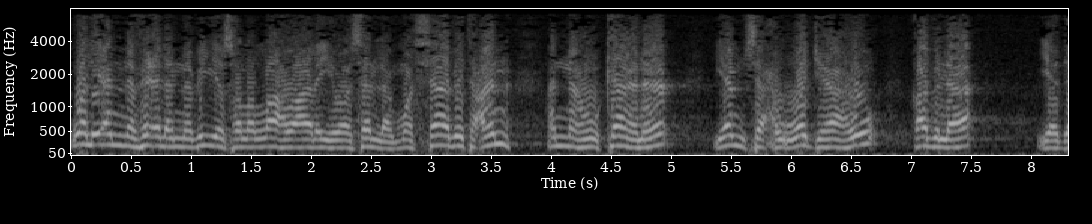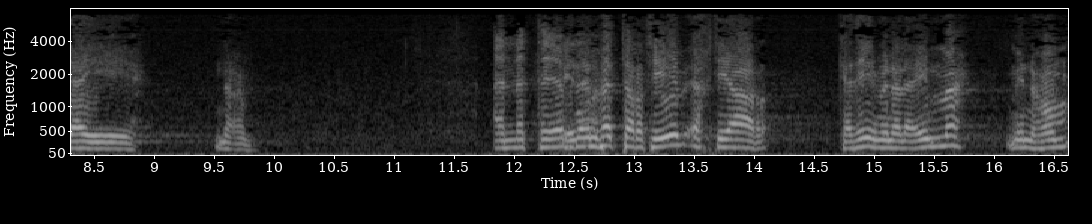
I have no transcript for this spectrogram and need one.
ولأن فعل النبي صلى الله عليه وسلم والثابت عنه أنه كان يمسح وجهه قبل يديه. نعم. أن التيمم إذا فالترتيب اختيار كثير من الأئمة منهم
